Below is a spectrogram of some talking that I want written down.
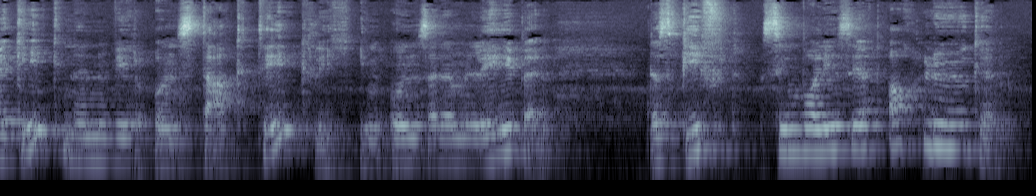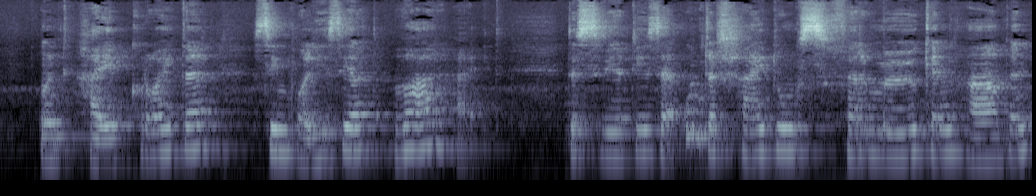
begegnen wir uns tagtäglich in unserem Leben. Das Gift symbolisiert auch Lügen und Heilkräuter symbolisiert Wahrheit. Dass wir diese Unterscheidungsvermögen haben,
